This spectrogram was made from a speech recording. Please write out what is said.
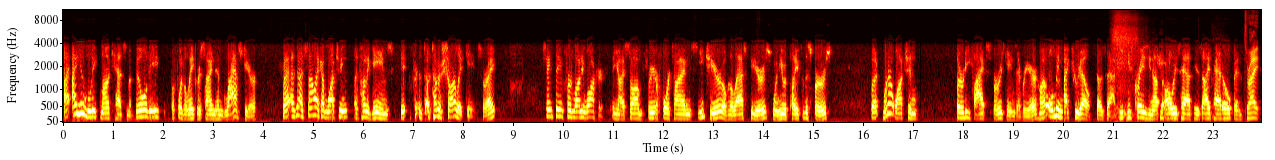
I, I knew Malik Monk had some ability before the Lakers signed him last year, but it's not like I'm watching a ton of games, a ton of Charlotte games, right? Same thing for Lonnie Walker. You know, I saw him three or four times each year over the last few years when he would play for the Spurs. But we're not watching 35 Spurs games every year. Only Mike Trudell does that. He, he's crazy enough to always have his iPad open. That's right.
